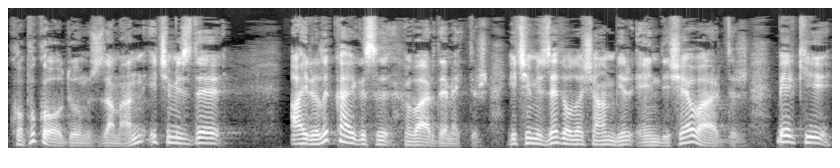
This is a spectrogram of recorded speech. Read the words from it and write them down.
kopuk olduğumuz zaman içimizde ayrılık kaygısı var demektir. İçimizde dolaşan bir endişe vardır. Belki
